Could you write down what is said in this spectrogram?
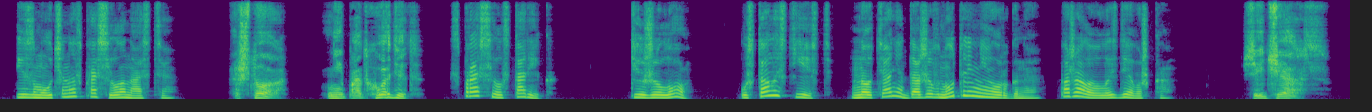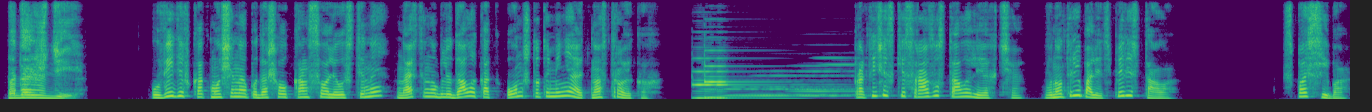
— измученно спросила Настя. «Что, не подходит?» — спросил старик. «Тяжело. Усталость есть, но тянет даже внутренние органы», — пожаловалась девушка. «Сейчас. Подожди». Увидев, как мужчина подошел к консоли у стены, Настя наблюдала, как он что-то меняет в настройках. Практически сразу стало легче. Внутри болеть перестало. «Спасибо»,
